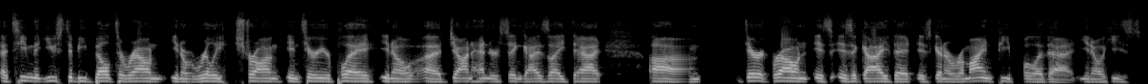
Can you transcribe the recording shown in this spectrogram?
a, team that used to be built around, you know, really strong interior play, you know, uh, John Henderson, guys like that. Um, Derrick Brown is is a guy that is going to remind people of that. You know, he's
